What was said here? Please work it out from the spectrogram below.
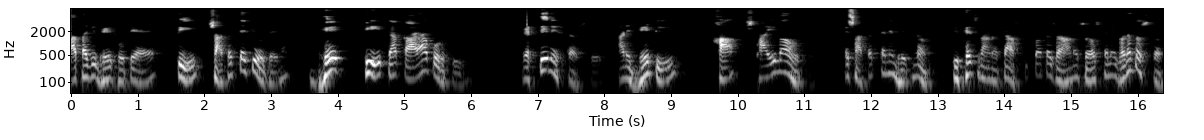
आता जी भेट होते आहे ती सातत्याची होते ना. भेट ही त्या काळापुरती व्यक्तिनिष्ठ असते आणि भेटी हा स्थायी होतो. हे सातत्याने भेटणं तिथेच राहणं त्या अस्तित्वातच राहणं सहजतेने घडत असतं.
